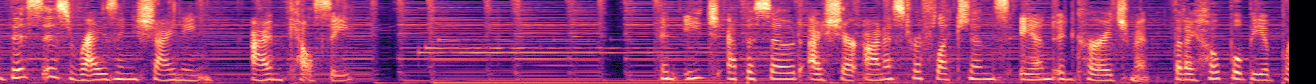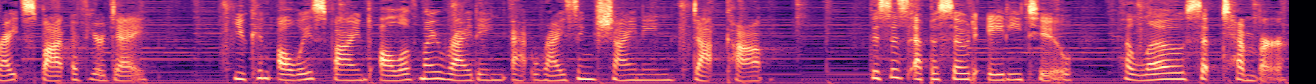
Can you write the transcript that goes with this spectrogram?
This is Rising Shining. I'm Kelsey. In each episode, I share honest reflections and encouragement that I hope will be a bright spot of your day. You can always find all of my writing at risingshining.com. This is episode 82 Hello, September.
